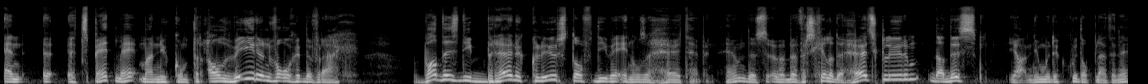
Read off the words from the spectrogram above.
En eh, het spijt mij, maar nu komt er alweer een volgende vraag. Wat is die bruine kleurstof die wij in onze huid hebben? hè? Dus we hebben verschillende huidskleuren. Dat is, ja, nu moet ik goed opletten, hè?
